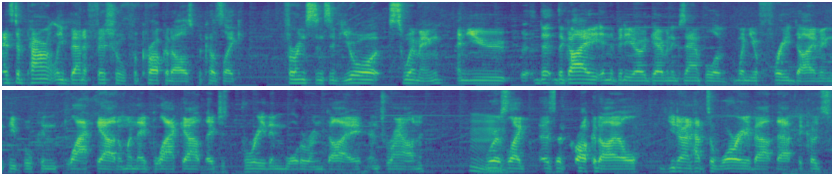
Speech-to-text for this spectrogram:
it's apparently beneficial for crocodiles because, like, for instance, if you're swimming and you, the, the guy in the video gave an example of when you're free diving, people can black out, and when they black out, they just breathe in water and die and drown. Hmm. Whereas, like, as a crocodile, you don't have to worry about that because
